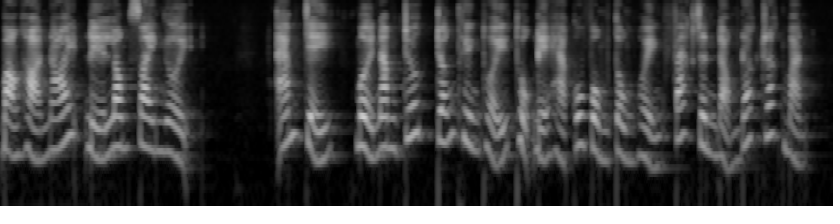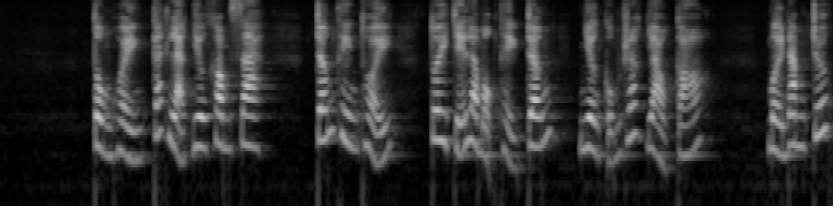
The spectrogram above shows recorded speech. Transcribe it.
Bọn họ nói địa long xoay người. Ám chỉ 10 năm trước, trấn thiên thủy thuộc địa hạt của vùng tùng huyện phát sinh động đất rất mạnh. Tùng huyện cách lạc dương không xa. Trấn thiên thủy tuy chỉ là một thị trấn, nhưng cũng rất giàu có. 10 năm trước,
